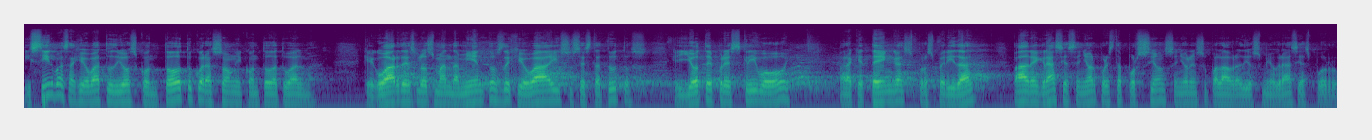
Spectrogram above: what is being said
y sirvas a Jehová tu Dios con todo tu corazón y con toda tu alma, que guardes los mandamientos de Jehová y sus estatutos, que yo te prescribo hoy, para que tengas prosperidad. Padre, gracias Señor por esta porción, Señor, en su palabra, Dios mío, gracias por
